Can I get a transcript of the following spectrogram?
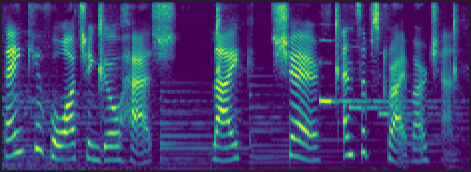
Thank you for watching Go Hash. Like, share, and subscribe our channel.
